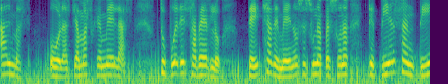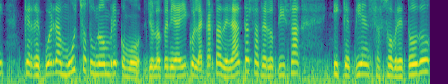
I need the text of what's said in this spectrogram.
almas o las llamas gemelas. Tú puedes saberlo. Te echa de menos, es una persona que piensa en ti, que recuerda mucho tu nombre, como yo lo tenía ahí con la carta de la alta sacerdotisa, y que piensa sobre todo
